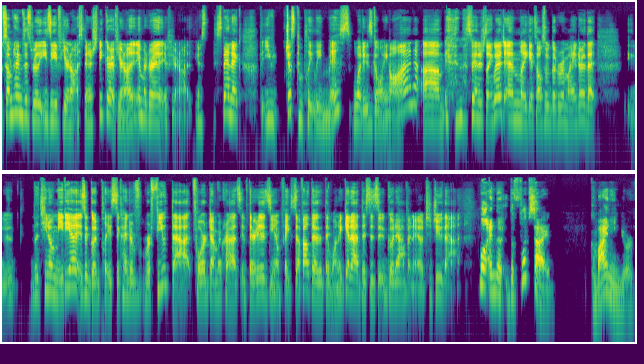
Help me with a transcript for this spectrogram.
sometimes it's really easy if you're not a spanish speaker if you're not an immigrant if you're not you know, hispanic that you just completely miss what is going on um, in the spanish language. And like it's also a good reminder that Latino media is a good place to kind of refute that for Democrats. If there is, you know, fake stuff out there that they want to get at, this is a good avenue to do that. Well, and the, the flip side, combining your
